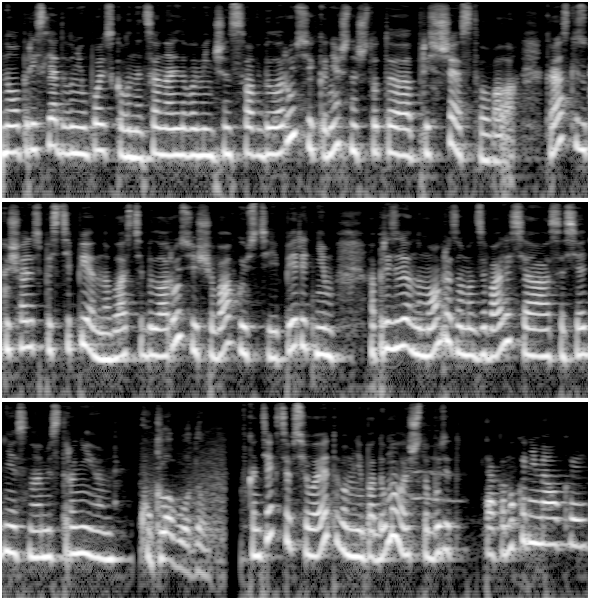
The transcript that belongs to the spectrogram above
Но преследованию польского национального меньшинства в Беларуси, конечно, что-то предшествовало. Краски сгущались постепенно. Власти Беларуси еще в августе и перед ним определенным образом отзывались о соседней с нами стране. Кукловодом. В контексте всего этого мне подумалось, что будет... Так, а ну-ка не мяукай.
